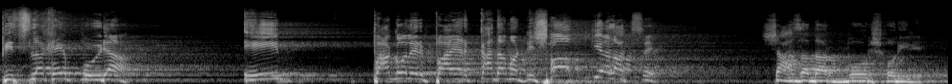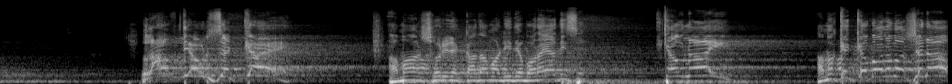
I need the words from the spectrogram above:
পিছলা খেয়ে পইড়া। এই পাগলের পায়ের কাদামাটি সব গিয়া লাগছে। শাহজাদার বউর শরীরে। লাভ দিয়ে উঠছে কে? আমার শরীরে কাদামাটি দিয়ে ভরাইয়া দিছে। কেউ নাই। আমাকে কেউ ভালোবাসে না।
